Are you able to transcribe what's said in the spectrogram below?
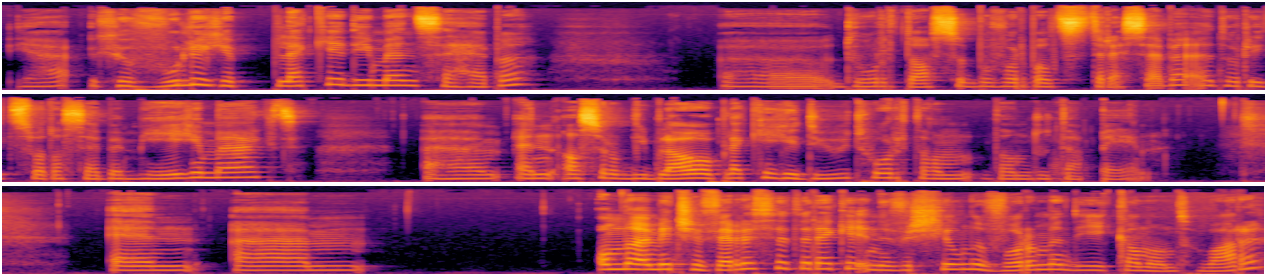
ja, gevoelige plekken die mensen hebben. Uh, doordat ze bijvoorbeeld stress hebben, hè, door iets wat ze hebben meegemaakt. Ehm, en als er op die blauwe plekken geduwd wordt, dan, dan doet dat pijn. En um, om dat een beetje verder te trekken in de verschillende vormen die je kan ontwarren,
